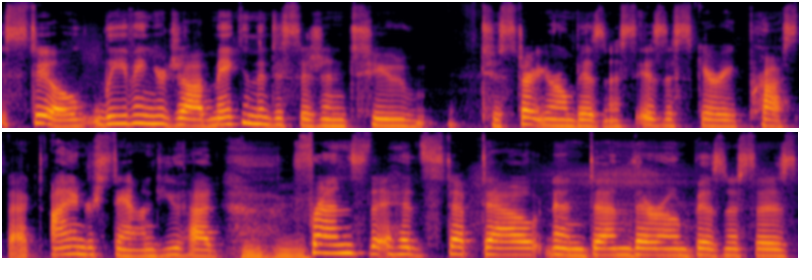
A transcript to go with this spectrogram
still leaving your job, making the decision to to start your own business is a scary prospect. I understand you had Mm-hmm. friends that had stepped out and done their own businesses,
